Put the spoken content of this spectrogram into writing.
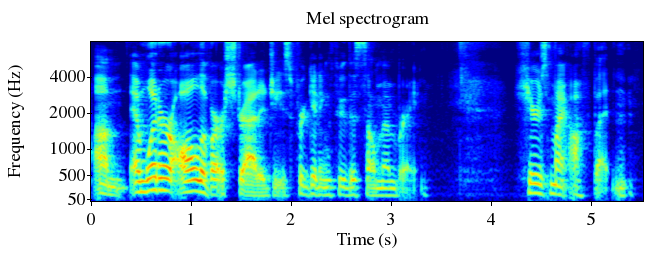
um, and what are all of our strategies for getting through the cell membrane. Here's my off button.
